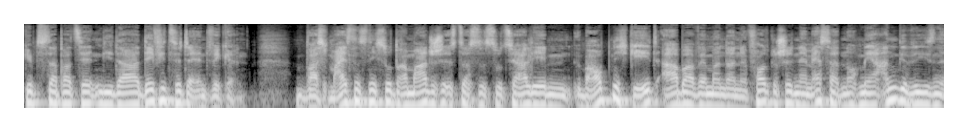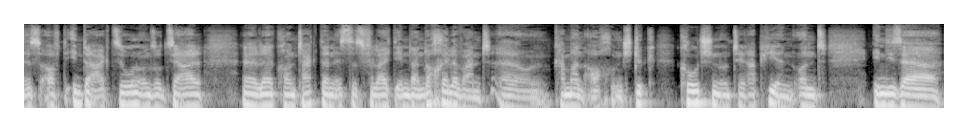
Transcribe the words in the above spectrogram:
gibt es da Patienten, die da Defizite entwickeln was meistens nicht so dramatisch ist, dass das Sozialleben überhaupt nicht geht, aber wenn man dann eine fortgeschrittene MS hat, noch mehr angewiesen ist auf die Interaktion und soziale äh, Kontakt, dann ist das vielleicht eben dann doch relevant, äh, kann man auch ein Stück coachen und therapieren. Und in dieser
